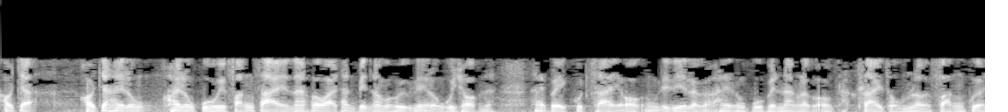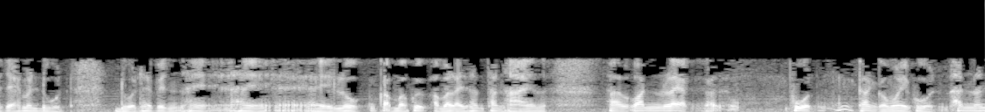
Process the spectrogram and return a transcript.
เขาจะ เขาจะให้หลวงให้หลวงปู่ไปฝังทรายนะเพราะว่าท่านเป็นอมพึกนี่หลวงปู่ชอบนะให้ไปขุดทรายออกดีๆแล้วก็ให้หลวงปู่ไปนั่งแล้วก็เอาทรายถมแล้วฝังเพื่อจะให้มันดูด ดูดให้เป็นให้ให้ไอ้โรคกรรมพึกกรรมอะไรท่านท่านหายวันแรกก็พูดท่านก็ไม่พูดท่านนั้น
